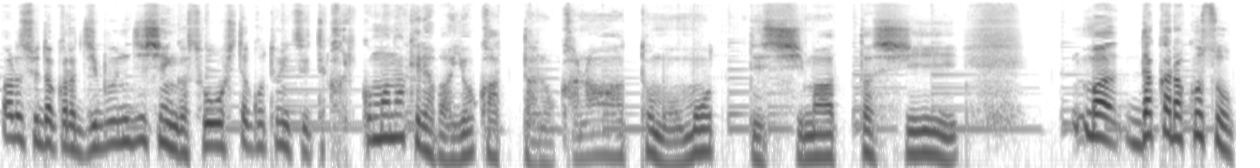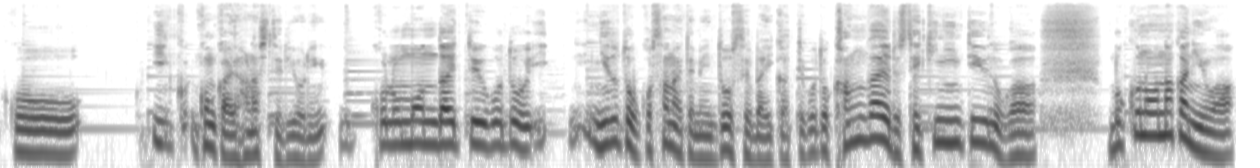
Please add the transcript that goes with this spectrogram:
ある種だから自分自身がそうしたことについて書き込まなければよかったのかなとも思ってしまったし、まあ、だからこそ、こう、今回話してるように、この問題ということを二度と起こさないためにどうすればいいかってことを考える責任っていうのが、僕の中には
